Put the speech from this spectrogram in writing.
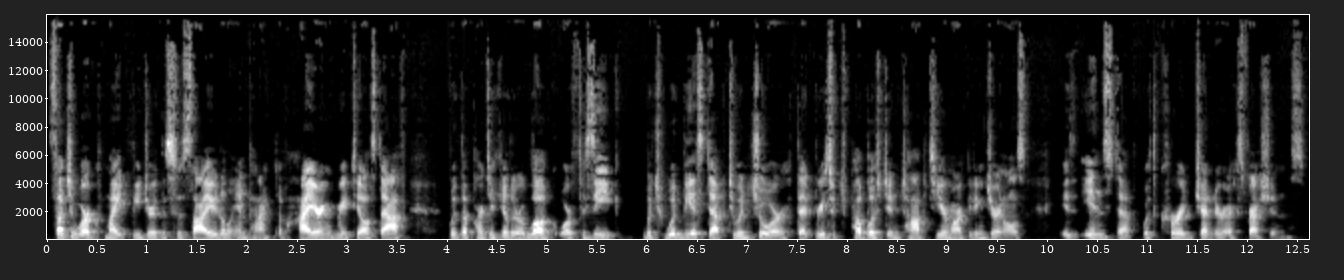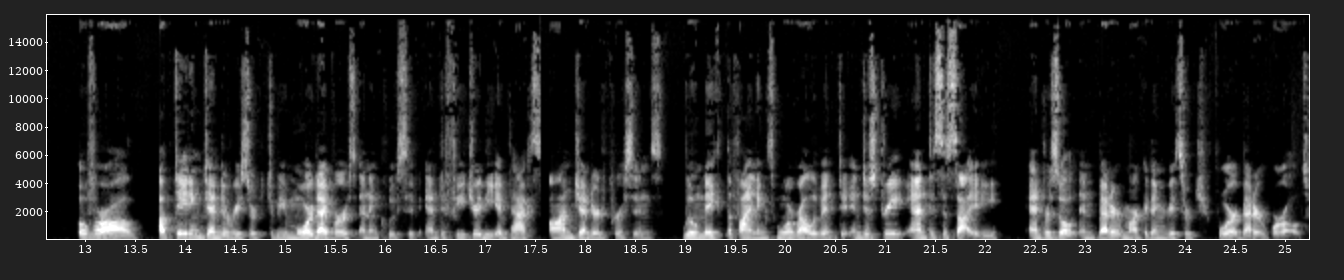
Such work might feature the societal impact of hiring retail staff with a particular look or physique which would be a step to ensure that research published in top tier marketing journals is in step with current gender expressions. Overall, updating gender research to be more diverse and inclusive and to feature the impacts on gendered persons will make the findings more relevant to industry and to society and result in better marketing research for a better world.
